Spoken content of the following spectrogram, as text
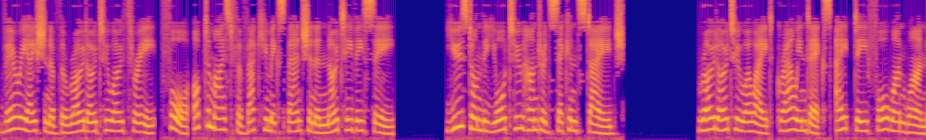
variation of the Rode 0203, 4, optimized for vacuum expansion and no TVC. Used on the Yaw 200 second stage. Rode 0208 Grau Index, 8D411,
